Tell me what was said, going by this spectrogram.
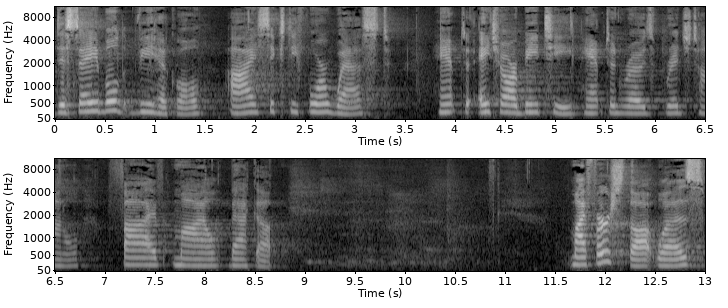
disabled vehicle I 64 West, Hampton, HRBT, Hampton Roads Bridge Tunnel, five mile backup. My first thought was,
